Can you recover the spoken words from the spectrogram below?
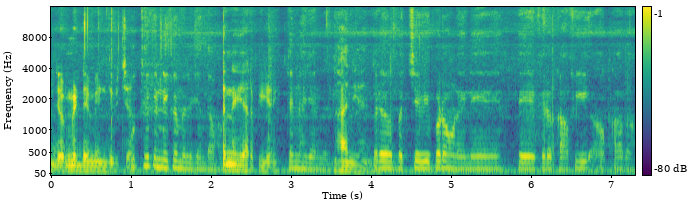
ਜੋ ਮਿਡ ਡੇ ਮੀਲ ਦੇ ਵਿੱਚ। ਉੱਥੇ ਕਿੰਨੇ ਕੁ ਮਿਲ ਜਾਂਦਾ ਹੁਣ? 3000 ਰੁਪਏ 3000 ਮਿਲਦਾ ਹਾਂਜੀ ਹਾਂਜੀ। ਫਿਰ ਬੱਚੇ ਵੀ ਪੜਾਉਣੇ ਨੇ ਤੇ ਫਿਰ ਕਾਫੀ ਔਖਾ ਗਾ।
